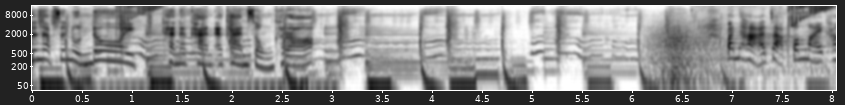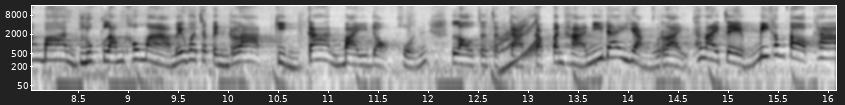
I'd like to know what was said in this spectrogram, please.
สนับสนุนโดย ธนาคารอาคารสงเคราะห์ปัญหาจากต้นไม้ข้างบ้านลุกล้ำเข้ามา ไม่ว่าจะเป็นรากกิ่งก้านใบดอกผล เราจะจัดการกับปัญหานี้ได้อย่างไร ทนายเจมส์มีคำตอบค่ะ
